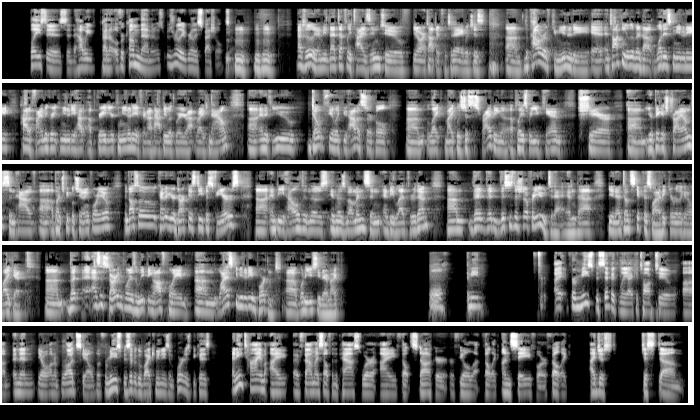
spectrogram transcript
places and how we kind of overcome them. And it was, it was really, really special. So. Mm-hmm. Mm-hmm. Absolutely. I mean, that definitely ties into, you know, our topic for today, which is um, the power of community and, and, talking a little bit about what is community, how to find a great community, how to upgrade your community if you're not happy with where you're at right now. Uh, and if you don't feel like you have a circle um, like Mike was just describing, a, a place where you can share um, your biggest triumphs and have uh, a bunch of people cheering for you, and also kind of your darkest, deepest fears, uh, and be held in those in those moments and, and be led through them. Um, then, then this is the show for you today, and uh, you know don't skip this one. I think you're really going to like it. Um, but as a starting point, as a leaping off point, um, why is community important? Uh, what do you see there, Mike? Well, I mean, I, for me specifically, I could talk to, um, and then, you know, on a broad scale, but for me specifically, why community is important is because anytime I have found myself in the past where I felt stuck or, or feel, felt like unsafe or felt like I just, just, um,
